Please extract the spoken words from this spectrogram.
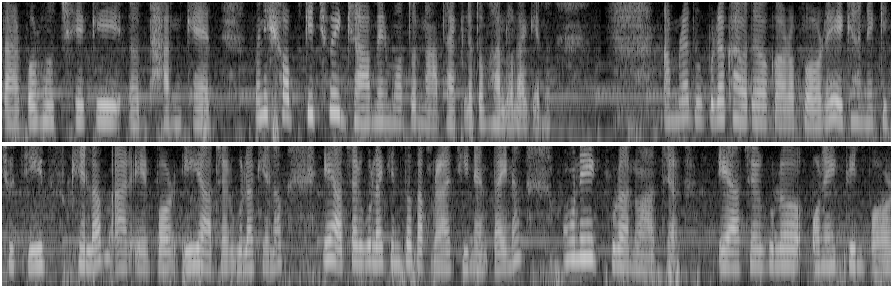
তারপর হচ্ছে কি ধান ক্ষেত। মানে সবকিছুই গ্রামের মতো না থাকলে তো ভালো লাগে না। আমরা দুপুরে খাওয়া-দাওয়া করার পরে এখানে কিছু চিপস খেলাম। আর এরপর এই আচারগুলা খেলাম। এই আচারগুলা কিন্তু আপনারা চিনেন, তাই না? অনেক পুরানো আচার। এই আচারগুলো অনেক দিন পর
